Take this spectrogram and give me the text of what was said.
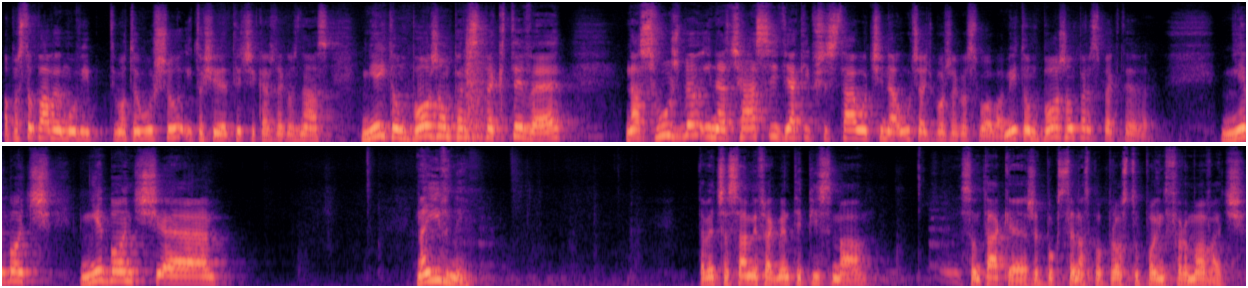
Apostoł Paweł mówi Tymoteuszu, i to się tyczy każdego z nas, miej tą Bożą perspektywę na służbę i na czasy, w jakich przystało Ci nauczać Bożego Słowa. Miej tą Bożą perspektywę. Nie bądź, nie bądź e, naiwny. Nawet czasami fragmenty pisma są takie, że Bóg chce nas po prostu poinformować.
